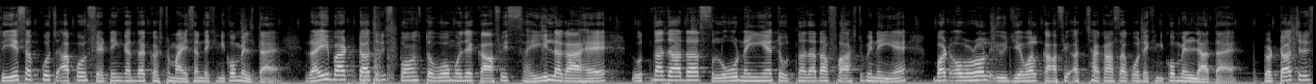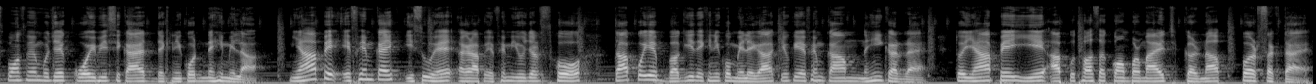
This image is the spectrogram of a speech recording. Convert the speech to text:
तो ये सब कुछ आपको सेटिंग के अंदर कस्टमाइजेशन देखने को मिलता है। रही बात टच रिस्पॉन्स तो वो मुझे काफ़ी सही लगा है। उतना ज़्यादा स्लो नहीं है तो उतना ज़्यादा फास्ट भी नहीं है बट ओवरऑल यूजेबल काफ़ी अच्छा खासा को देखने को मिल जाता है। तो टच रिस्पॉन्स में मुझे कोई भी शिकायत देखने को नहीं मिला। यहाँ पे एफएम का एक इशू है, अगर आप एफएम यूज़र्स हो तो आपको ये बगी देखने को मिलेगा, क्योंकि एफएम काम नहीं कर रहा है। तो यहाँ पे ये आपको थोड़ा सा कॉम्प्रोमाइज करना पड़ सकता है।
